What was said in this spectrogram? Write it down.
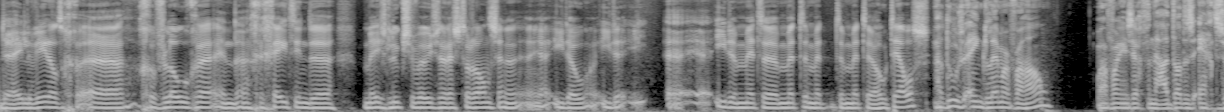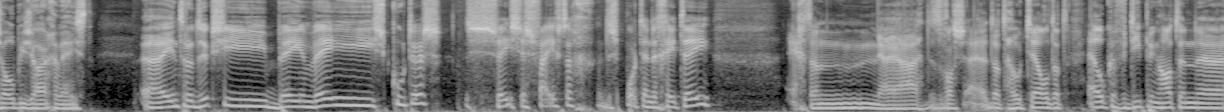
de hele wereld ge- eh, gevlogen en eh, gegeten in de meest luxueuze restaurants. En eh, ja, ieder, ieder, ieder met, de- met, de- met, de- met de hotels. Nou, doe eens één glamour verhaal. Waarvan je zegt van nou, dat is echt zo bizar geweest. Introductie BMW scooters, C650, de Sport en de GT. Echt een, nou ja, dat was eh, dat hotel dat elke verdieping had een. eh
